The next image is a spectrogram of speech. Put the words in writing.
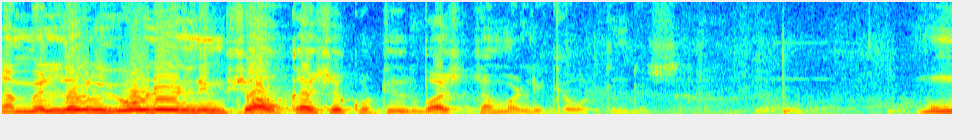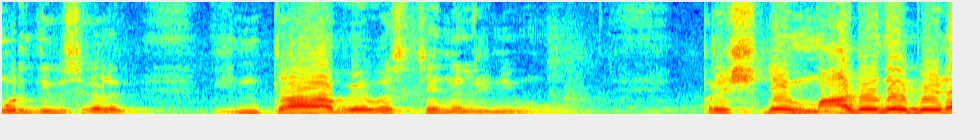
ನಮ್ಮೆಲ್ಲರೂ ಏಳೇಳು ನಿಮಿಷ ಅವಕಾಶ ಕೊಟ್ಟಿದ್ರು ಭಾಷಣ ಮಾಡಲಿಕ್ಕೆ ಅವತ್ತಿನ ದಿವಸ. ಮೂರು ದಿವಸಗಳ ಇಂಥ ವ್ಯವಸ್ಥೆಯಲ್ಲಿ ನೀವು ಪ್ರಶ್ನೆ ಮಾಡೋದೇ ಬೇಡ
